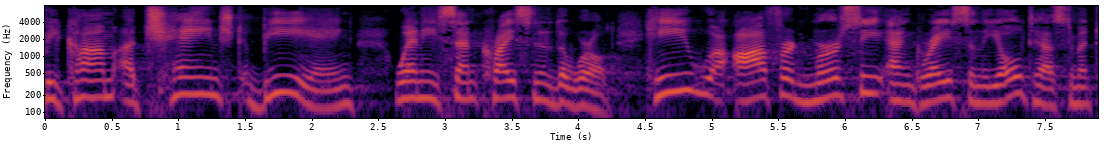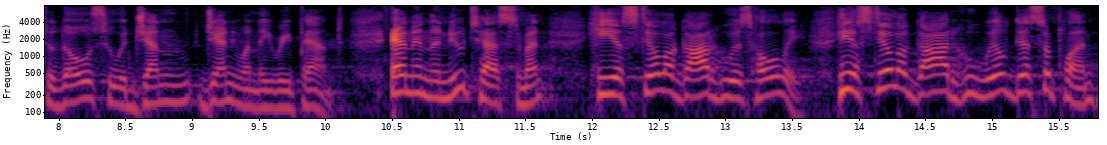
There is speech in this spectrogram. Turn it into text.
become a changed being when he sent Christ into the world. He offered mercy and grace in the Old Testament to those who would gen- genuinely repent. And in the New Testament, he is still a God who is holy. He is still a God who will discipline,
